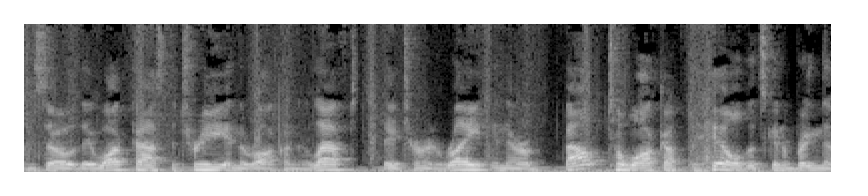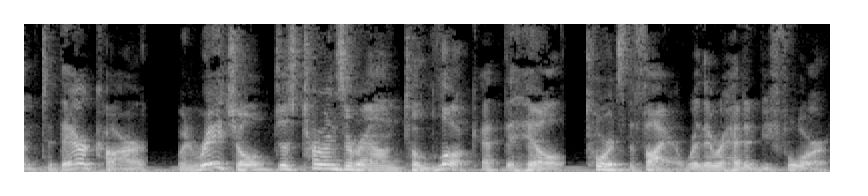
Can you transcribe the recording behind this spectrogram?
And so they walk past the tree and the rock on their left, they turn right, and they're about to walk up the hill that's going to bring them to their car when Rachel just turns around to look at the hill towards the fire where they were headed before.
